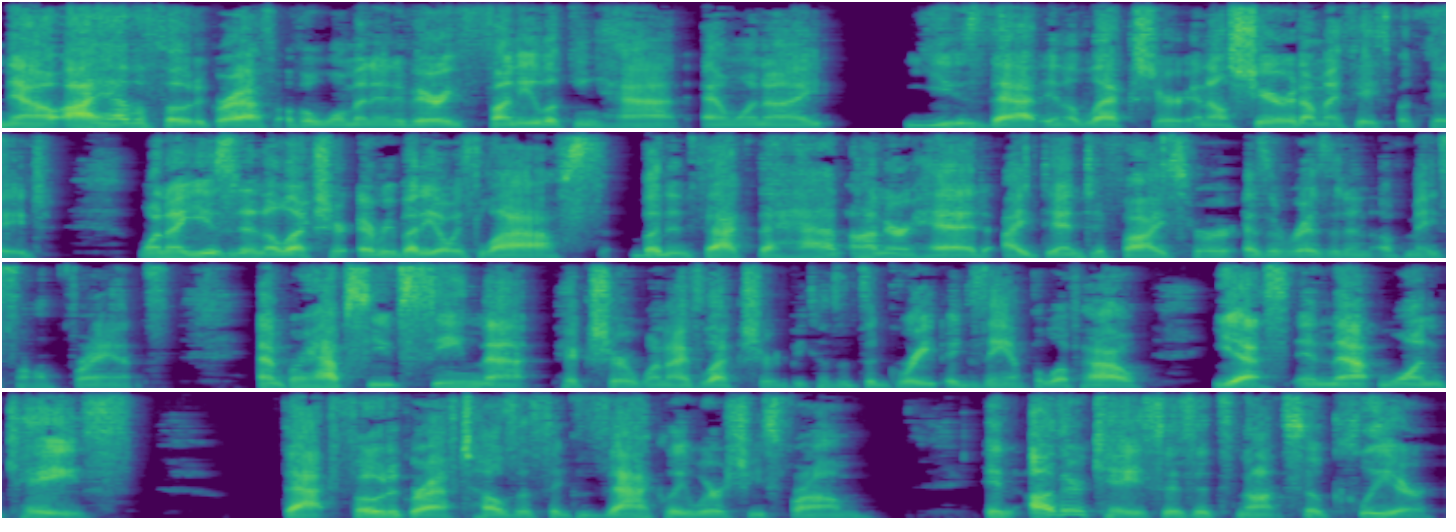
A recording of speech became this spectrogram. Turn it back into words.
Now, I have a photograph of a woman in a very funny looking hat. And when I use that in a lecture, and I'll share it on my Facebook page, when I use it in a lecture, everybody always laughs. But in fact, the hat on her head identifies her as a resident of Maison, France. And perhaps you've seen that picture when I've lectured because it's a great example of how, yes, in that one case, that photograph tells us exactly where she's from. In other cases, it's not so clear.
